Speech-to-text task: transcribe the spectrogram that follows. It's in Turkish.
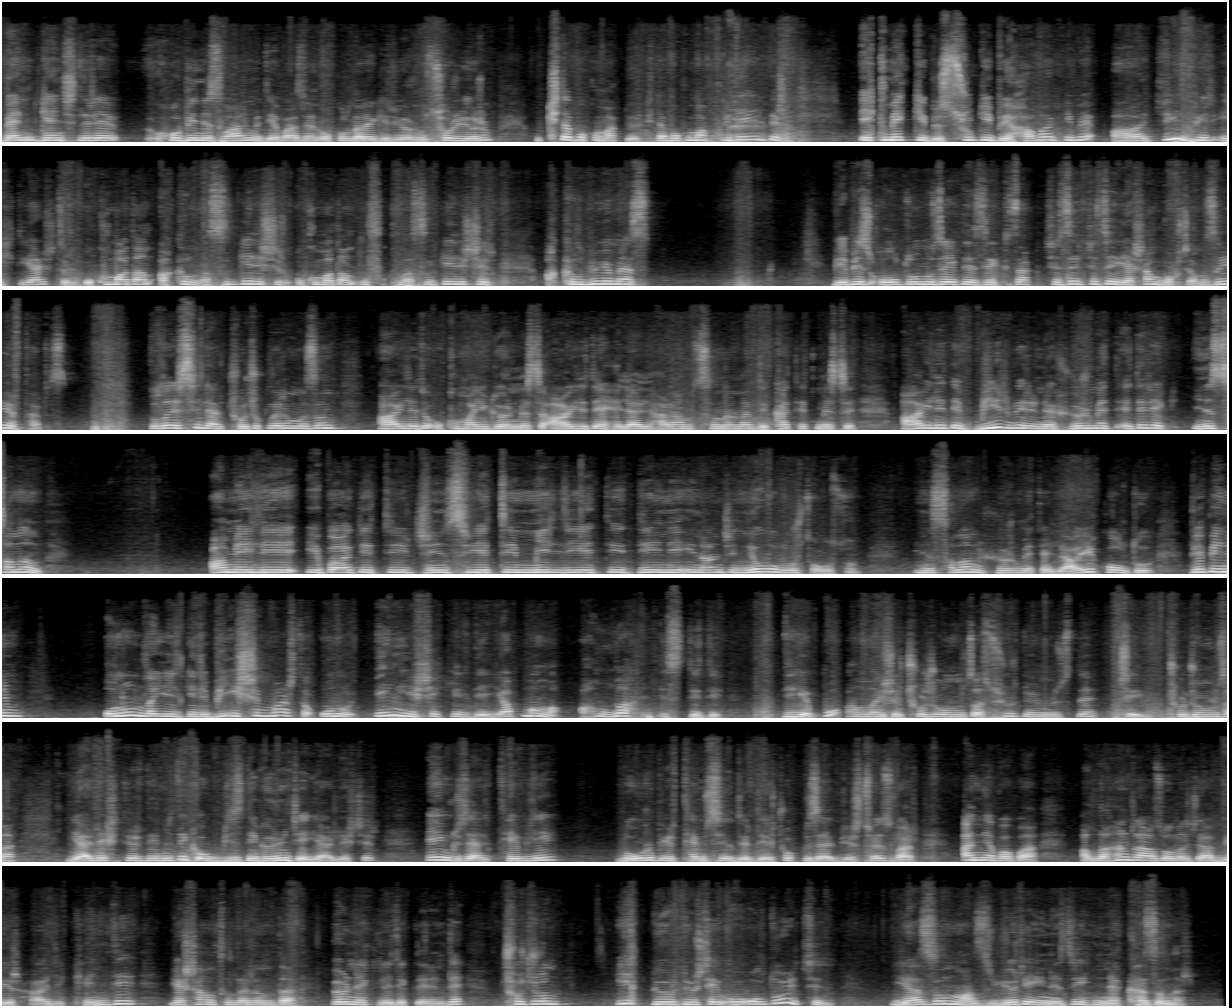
ben gençlere hobiniz var mı diye bazen okullara gidiyorum soruyorum. Kitap okumak diyor. Kitap okumak bir değildir. Ekmek gibi, su gibi, hava gibi acil bir ihtiyaçtır. Okumadan akıl nasıl gelişir? Okumadan ufuk nasıl gelişir? Akıl büyümez. Ve biz olduğumuz evde zikzak çize çize yaşam bohçamızı yırtarız. Dolayısıyla çocuklarımızın ailede okumayı görmesi, ailede helal haram sınırına dikkat etmesi, ailede birbirine hürmet ederek insanın ameli, ibadeti, cinsiyeti, milliyeti, dini, inancı ne olursa olsun insanın hürmete layık olduğu ve benim onunla ilgili bir işim varsa onu en iyi şekilde yapmamı Allah istedi diye bu anlayışı çocuğumuza sürdüğümüzde, şey, çocuğumuza yerleştirdiğimizde ki o bizde görünce yerleşir. En güzel tebliğ doğru bir temsildir diye çok güzel bir söz var. Anne baba Allah'ın razı olacağı bir hali kendi yaşantılarında örneklediklerinde çocuğun ilk gördüğü şey o olduğu için yazılmaz yüreğine zihnine kazınır.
